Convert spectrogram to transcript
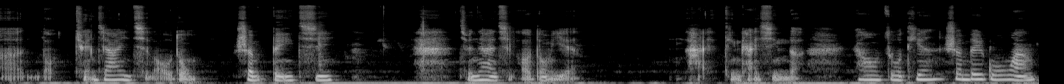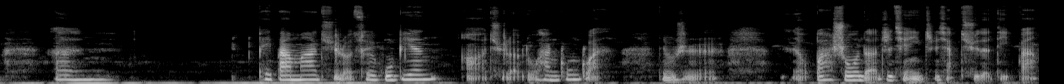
呃，劳全家一起劳动，圣杯七，全家一起劳动也还挺开心的。然后昨天圣杯国王，嗯，陪爸妈去了翠湖边啊，去了卢汉公馆，就是我爸说的之前一直想去的地方。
